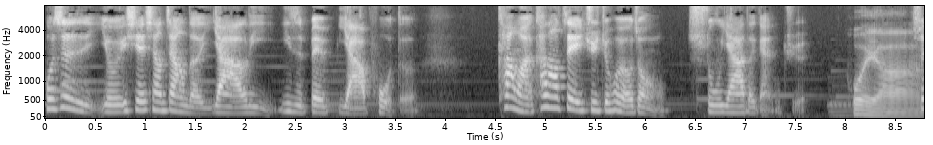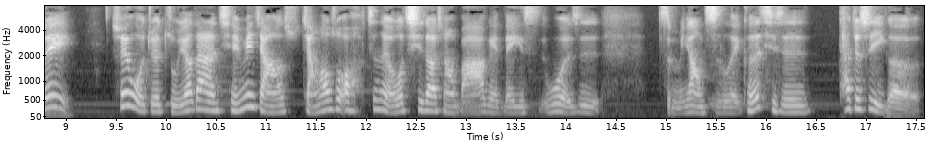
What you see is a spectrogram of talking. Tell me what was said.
或是有一些像这样的压力，一直被压迫的，看完看到这一句就会有种舒压的感觉。会啊，所以所以我觉得主要当然前面讲讲到说哦，真的有时候气到想把他给勒死，或者是怎么样之类，可是其实。它就是一个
